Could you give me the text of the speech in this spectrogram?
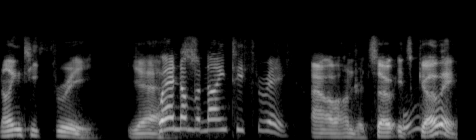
Ninety-three. Yeah. We're number ninety-three out of 100 so it's Ooh. going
